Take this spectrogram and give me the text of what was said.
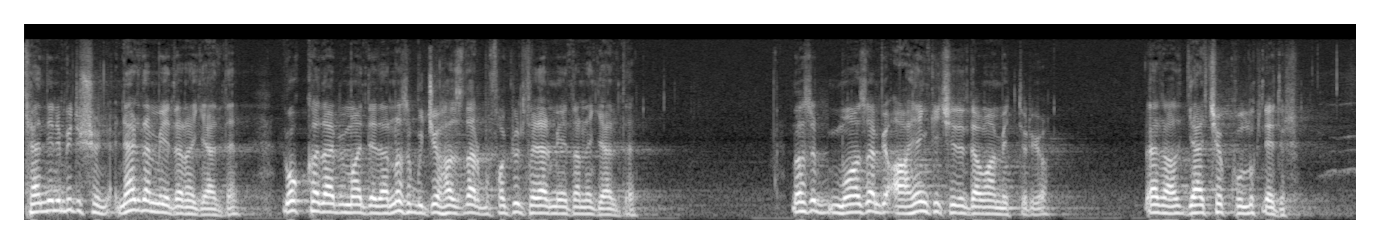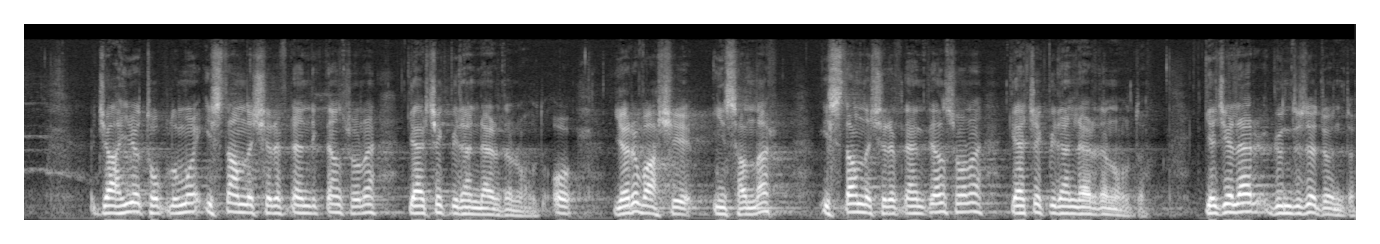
kendini bir düşün. Nereden meydana geldin? Yok kadar bir maddeler, nasıl bu cihazlar, bu fakülteler meydana geldi? Nasıl muazzam bir ahenk içinde devam ettiriyor? Herhalde gerçek kulluk nedir? Cahiliye toplumu İslam'la şereflendikten sonra gerçek bilenlerden oldu. O yarı vahşi insanlar İslam'la şereflendikten sonra gerçek bilenlerden oldu. Geceler gündüze döndü.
